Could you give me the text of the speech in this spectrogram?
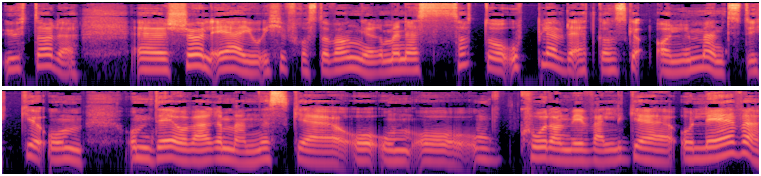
ut av det. Eh, Sjøl er jeg jo ikke fra Stavanger, men jeg satt og opplevde et ganske allment stykke om, om det å være menneske. og om, og, om, hvordan vi velger å leve.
